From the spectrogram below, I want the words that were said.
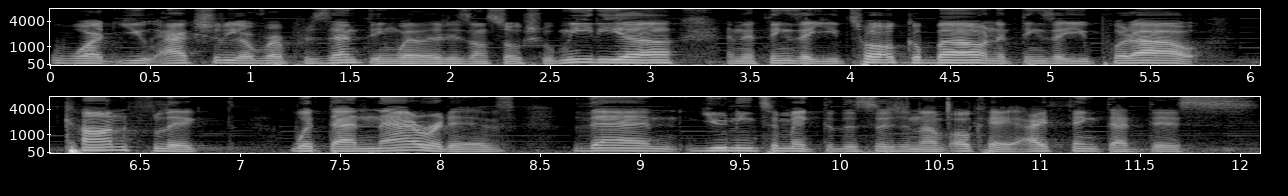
what you actually are representing, whether it is on social media and the things that you talk about and the things that you put out, conflict with that narrative, then you need to make the decision of, okay, I think that this.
